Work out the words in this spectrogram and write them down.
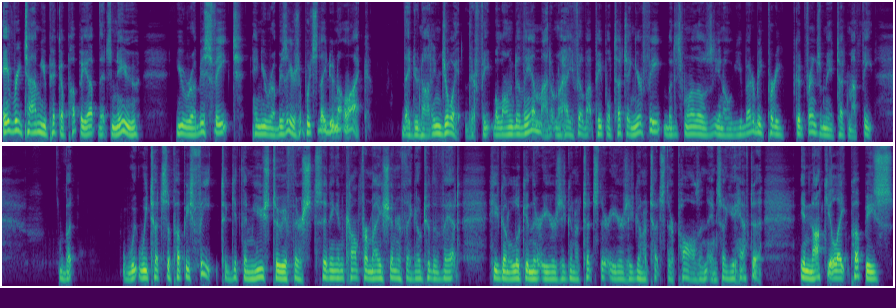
Every time you pick a puppy up that's new, you rub his feet and you rub his ears, which they do not like. They do not enjoy it. Their feet belong to them. I don't know how you feel about people touching your feet, but it's one of those, you know, you better be pretty good friends with me to touch my feet. But we, we touch the puppy's feet to get them used to if they're sitting in conformation or if they go to the vet, he's going to look in their ears, he's going to touch their ears, he's going to touch their paws. And, and so you have to inoculate puppies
